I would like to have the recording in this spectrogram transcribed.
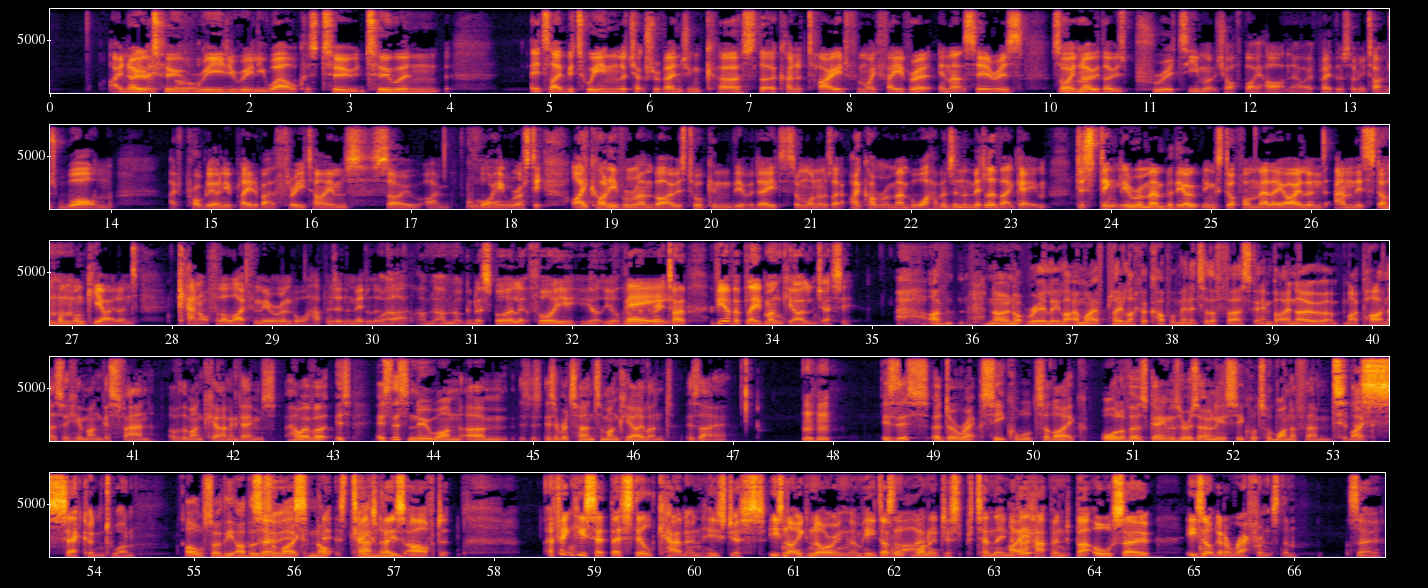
I know Really? two Oh. really, really well because two, two, and it's like between LeChuck's Revenge and Curse that are kind of tied for my favorite in that series. So Mm-hmm. I know those pretty much off by heart now. I've played them so many times. One, I've probably only played about three times, so I'm quite rusty. I can't even remember. I was talking the other day to someone. I was like, I can't remember what happens in the middle of that game. Distinctly remember the opening stuff on Melee Island and this stuff Mm-hmm. on Monkey Island. Cannot for the life of me remember what happens in the middle of Well, that. I'm, I'm not going to spoil it for you. You'll, you'll have a great time. Have you ever played Monkey Island, Jesse? I've no, not really. Like I might have played like a couple minutes of the first game, but I know uh, my partner's a humongous fan of the Monkey Island games. However, is is this new one? Um, is, is it Return to Monkey Island? Is that it? Mm-hmm. Is this a direct sequel to like all of those games, or is it only a sequel to one of them? To the second one. oh, so the others so are like not it takes canon. place after. I think he said they're still canon. He's just he's not ignoring them. He doesn't Well, want to just pretend they never I- happened, but also he's not going to reference them. So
